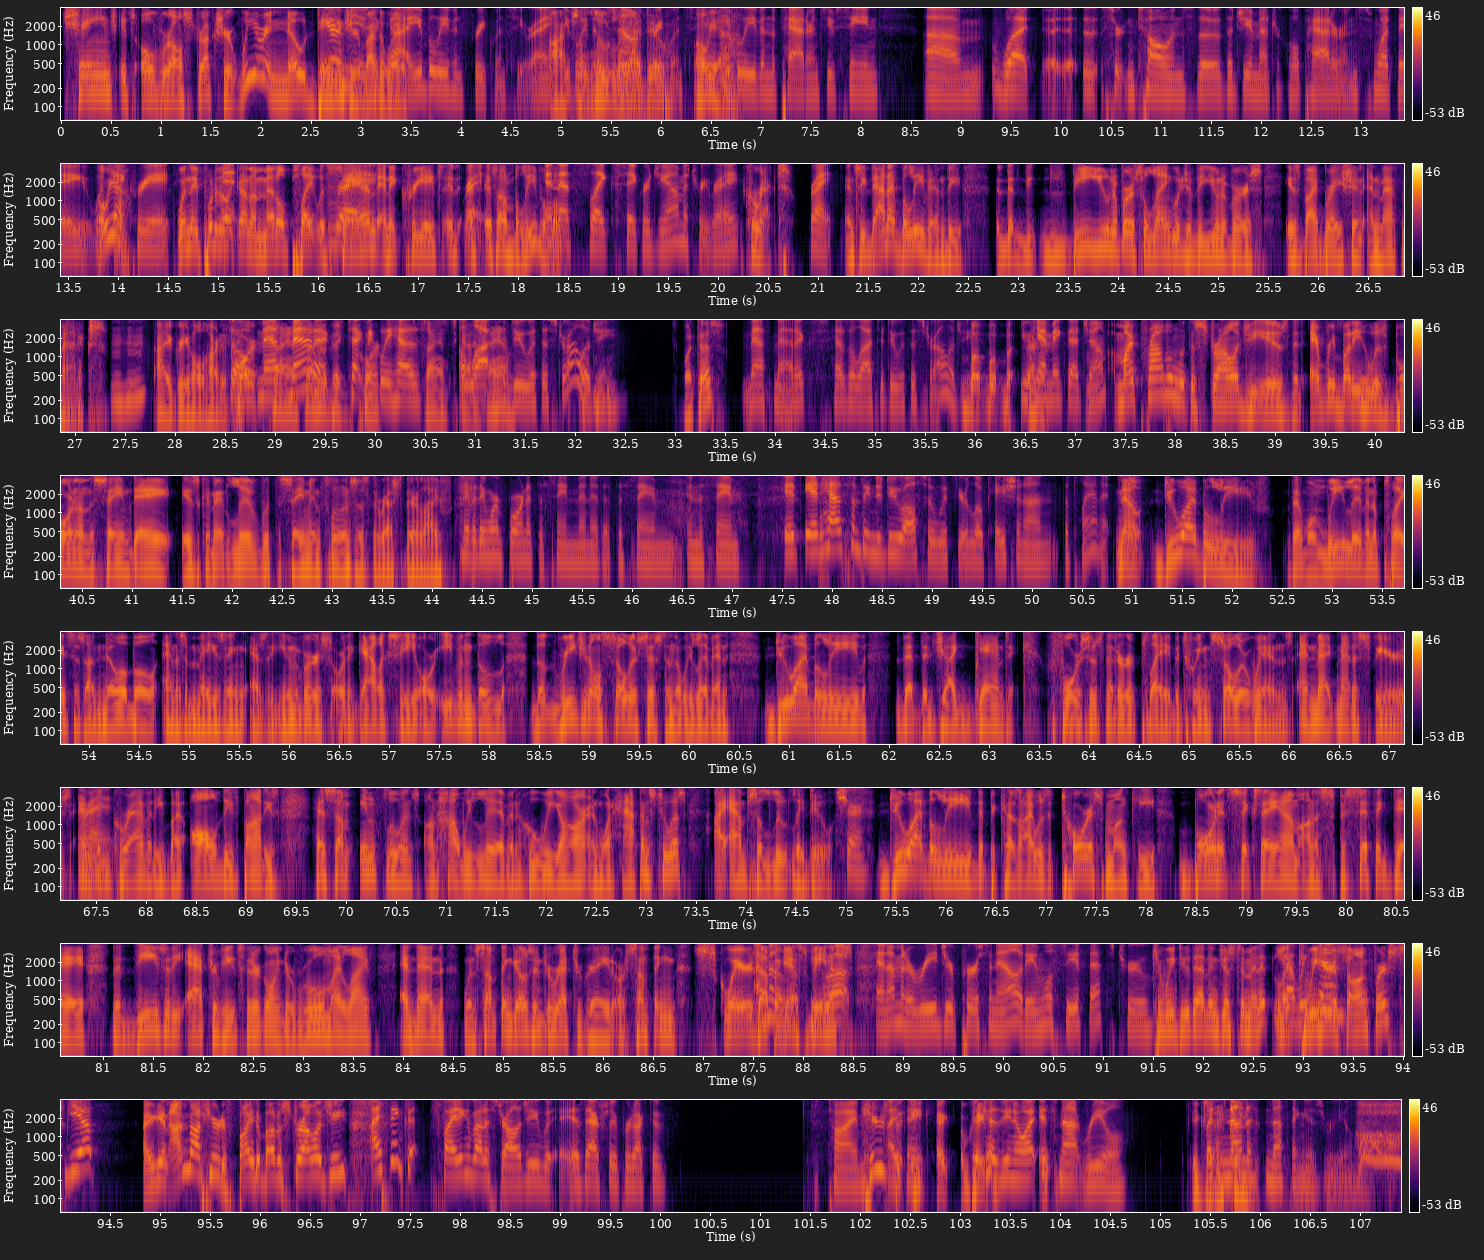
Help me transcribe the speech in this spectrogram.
change its overall structure. We are in no danger, by the guy. way. You believe in frequency, right? you Absolutely, believe in sound I do. frequency. Oh, yeah. You believe in the patterns. You've seen um, what uh, uh, certain tones, the the geometrical patterns, what they what oh yeah, they create. when they put it like It- on a metal plate with Right. sand and it creates it, Right. it's, it's unbelievable. and that's like sacred geometry, right? correct. Right. And see that I believe in the the, the the universal language of the universe is vibration and mathematics. Mm-hmm. I agree wholeheartedly. So Quark science. I'm a mathematics technically has a lot to do with astrology. what does? Mathematics has a lot to do with astrology. But- but- but- you uh, can't make that jump. My problem with astrology is that everybody who was born on the same day is going to live with the same influences the rest of their life. Yeah, but they weren't born at the same minute, at the same in the same. It it has something to do also with your location on the planet. too. Now, do I believe that when we live in a place as unknowable and as amazing as the universe or the galaxy or even the the regional solar system that we live in, do I believe that the gigantic forces that are at play between solar winds and magnetospheres and the gravity by all of these bodies has some influence on how we live and who we are and what happens to us? I absolutely do. Sure. Do I believe that because I was a Taurus monkey born at 6 a.m. on a specific day, that these are the attributes that are going to rule my life? And then when something goes into retrograde or something squares I'm up against Venus, up, and I'm going to read your personality, and we'll see if that's true. can we do that in just a minute? Yeah, Like, we can we hear a song first? Yep. And again, I'm not here to fight about astrology. I think fighting about astrology is actually a productive time. Here's I the- think okay. because you know what, it's not real. Exactly. But none of, nothing is real.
